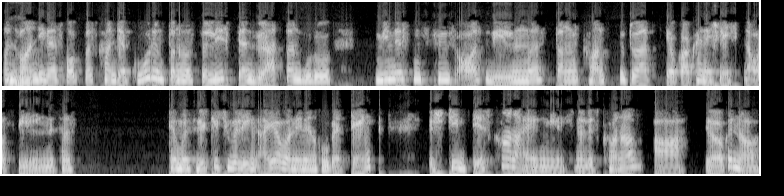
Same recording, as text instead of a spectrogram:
Und mhm. wenn die wer fragt, was kann der gut, und dann hast du eine Liste an Wörtern, wo du mindestens fünf auswählen musst, dann kannst du dort ja gar keine schlechten auswählen. Das heißt, der muss wirklich überlegen, ah ja, wenn ich den Robert denke, ja stimmt, das kann er eigentlich. Na, das kann er, ah, ja genau.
